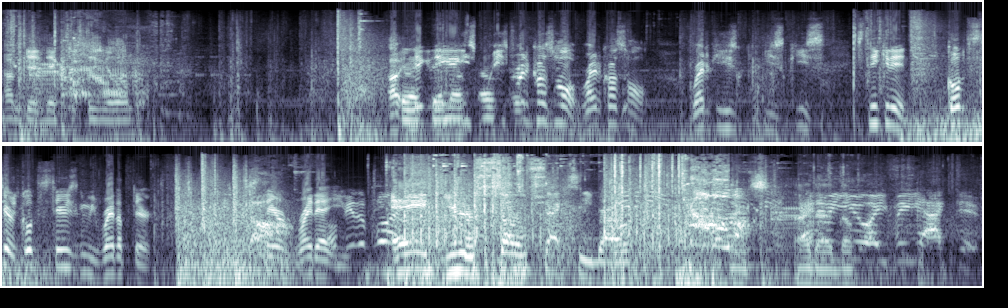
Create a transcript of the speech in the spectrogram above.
I'm dead, Nick. Just leave me alone. Uh, Nick, Nick he's, he's right across the hall. Right across the hall. Right, he's, he's, he's sneaking in. Go up the stairs. Go up the stairs. He's gonna be right up there. He's staring right at you. the first. Abe, you're so sexy, bro. Thanks. I died though. UAV active.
